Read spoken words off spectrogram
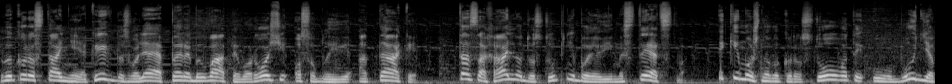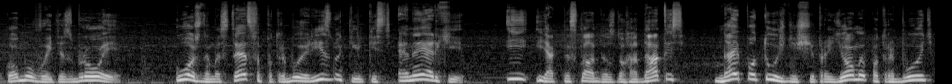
використання яких дозволяє перебивати ворожі особливі атаки, та загальнодоступні бойові мистецтва, які можна використовувати у будь-якому виді зброї. Кожне мистецтво потребує різну кількість енергії, і, як не складно здогадатись, найпотужніші прийоми потребують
